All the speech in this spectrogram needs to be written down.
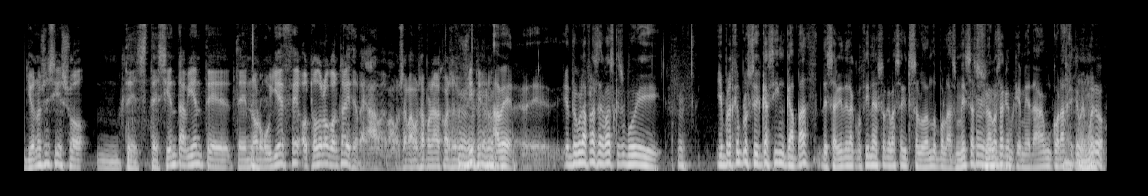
yo no sé si eso mm, te, te sienta bien, te, te enorgullece o todo lo contrario. Dice, venga, vamos a, vamos a poner las cosas en su sitio. ¿no? A ver, eh, yo tengo una frase además que es muy... Yo, por ejemplo, soy casi incapaz de salir de la cocina, eso que vas a ir saludando por las mesas, es una cosa que, que me da un coraje que me muero.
